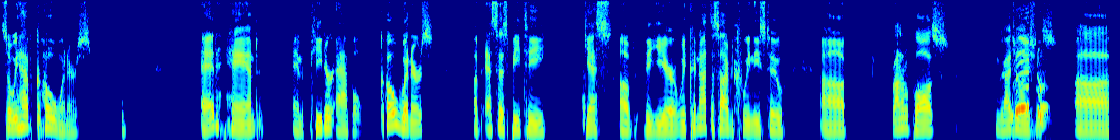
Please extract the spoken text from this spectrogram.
So we have co-winners. Ed Hand and Peter Apple, co-winners of SSBT Guests of the Year. We could not decide between these two. Uh, round of applause. Congratulations. Uh,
